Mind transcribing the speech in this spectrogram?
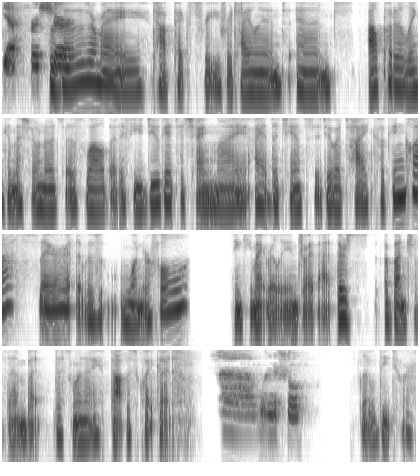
yeah, for sure. So those are my top picks for you for Thailand, and I'll put a link in the show notes as well. But if you do get to Chiang Mai, I had the chance to do a Thai cooking class there that was wonderful. I think you might really enjoy that. There's a bunch of them, but this one I thought was quite good. Ah, wonderful. Little detour.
